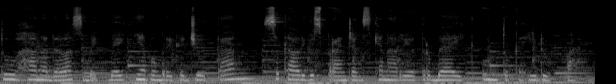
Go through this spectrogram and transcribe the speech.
Tuhan adalah sebaik-baiknya pemberi kejutan sekaligus perancang skenario terbaik untuk kehidupan.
